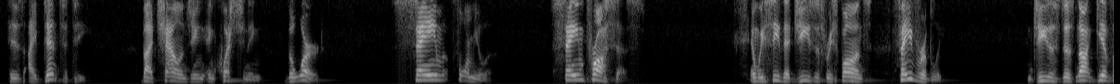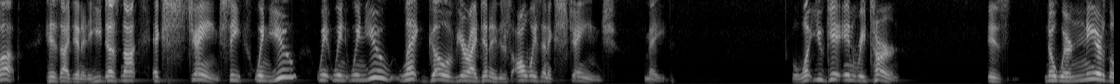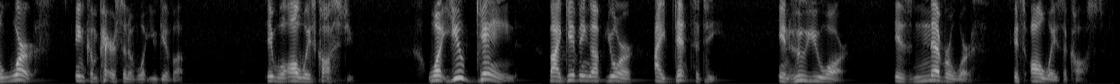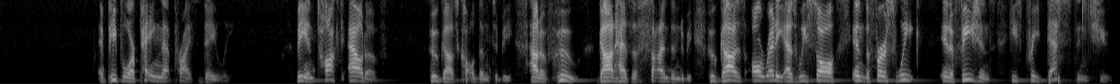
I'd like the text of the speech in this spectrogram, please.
his identity, by challenging and questioning the word. Same formula, same process. And we see that Jesus responds favorably. Jesus does not give up his identity. He does not exchange. See, when you when, when, when you let go of your identity, there's always an exchange made. But what you get in return is nowhere near the worth in comparison of what you give up. It will always cost you. What you gain by giving up your identity in who you are is never worth. It's always a cost. And people are paying that price daily, being talked out of who God's called them to be, out of who God has assigned them to be, who God has already, as we saw in the first week, in Ephesians, He's predestined you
